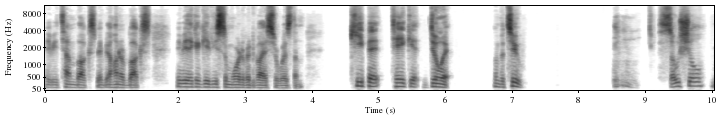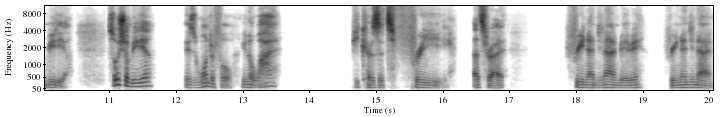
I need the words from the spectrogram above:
maybe 10 bucks, maybe a 100 bucks. Maybe they could give you some word of advice or wisdom. Keep it, take it, do it. Number two, social media. Social media is wonderful. You know why? Because it's free. That's right. Free 99, baby. Free 99.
